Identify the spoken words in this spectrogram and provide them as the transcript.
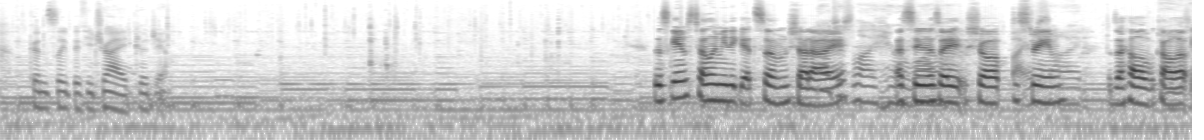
Couldn't sleep if you tried, could you? This game's telling me to get some shut eye as soon as I show up to stream. It's a hell of a call up.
